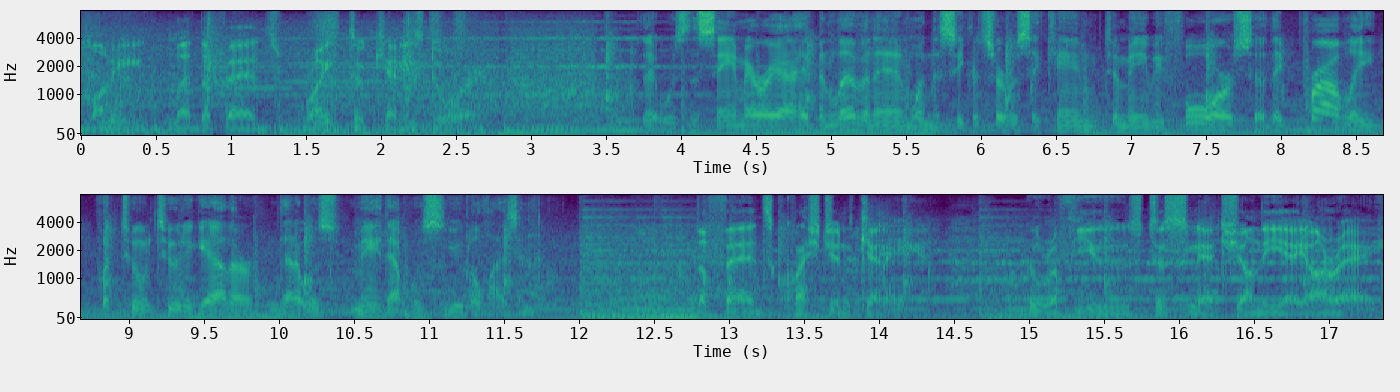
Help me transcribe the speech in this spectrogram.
The money led the feds right to Kenny's door. That was the same area I had been living in when the Secret Service had came to me before, so they probably put two and two together that it was me that was utilizing it. The feds questioned Kenny, who refused to snitch on the ARA.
